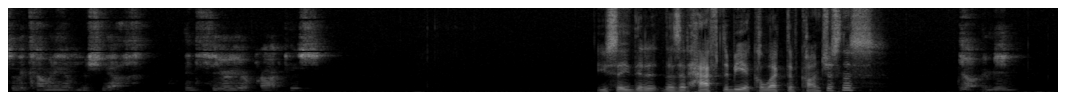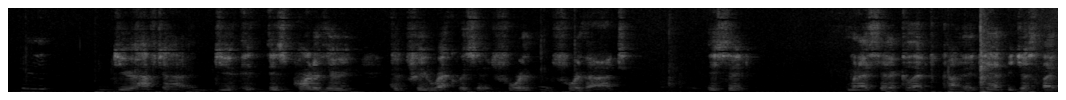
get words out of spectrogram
to the coming of Mashiach in theory or practice? You say that it does it have to be a collective consciousness? Yeah, I mean do you have to? Do you, is part of the the prerequisite for for that? Is it when I say a collective, It can't be just like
